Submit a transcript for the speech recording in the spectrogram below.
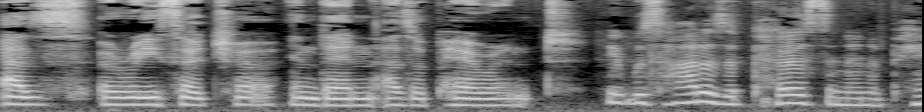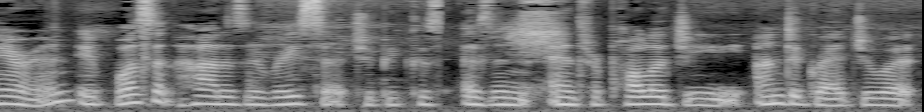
as a researcher and then as a parent? It was hard as a person and a parent. It wasn't hard as a researcher because, as an anthropology undergraduate,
